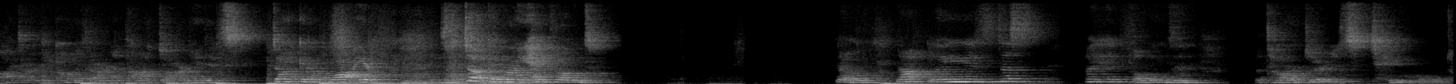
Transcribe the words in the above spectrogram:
Oh, darn it, oh, God oh, darn it, it's stuck in a wire. It's stuck in my headphones. No, not really, it's just my headphones and the charger is tangled.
